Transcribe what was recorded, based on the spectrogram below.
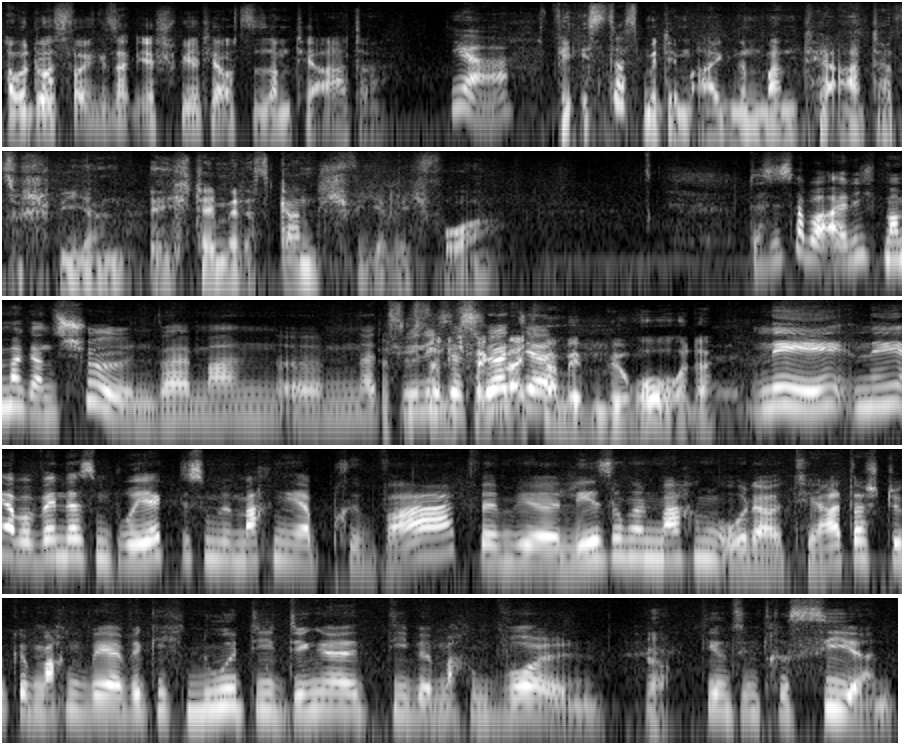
Aber du hast vorhin gesagt, ihr spielt ja auch zusammen Theater. Ja, Wie ist das mit dem eigenen Mann, Theater zu spielen? Ich stelle mir das ganz schwierig vor. Das ist aber eigentlich manchmal ganz schön, weil man ähm, Das natürlich, ist doch nicht das vergleichbar ja, mit dem Büro, oder? Nee, nee, aber wenn das ein Projekt ist und wir machen ja privat, wenn wir Lesungen machen oder Theaterstücke, machen wir ja wirklich nur die Dinge, die wir machen wollen, Ja. die uns interessieren.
